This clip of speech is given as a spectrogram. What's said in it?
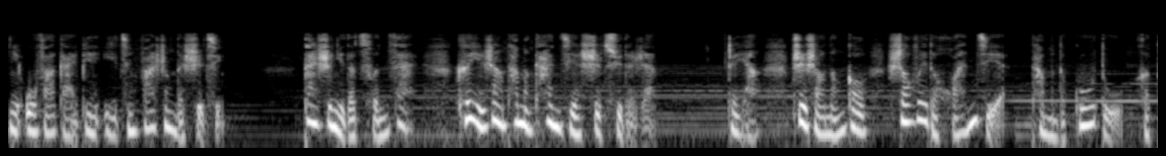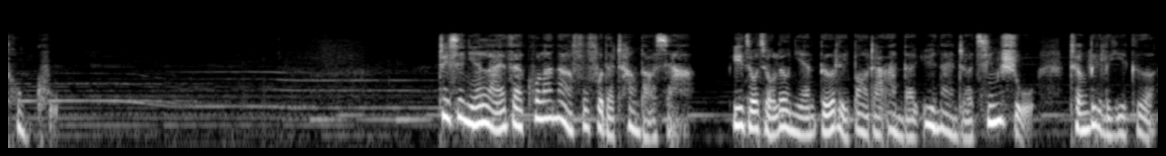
你无法改变已经发生的事情，但是你的存在可以让他们看见逝去的人，这样至少能够稍微的缓解他们的孤独和痛苦。这些年来，在库拉纳夫妇的倡导下，一九九六年德里爆炸案的遇难者亲属成立了一个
